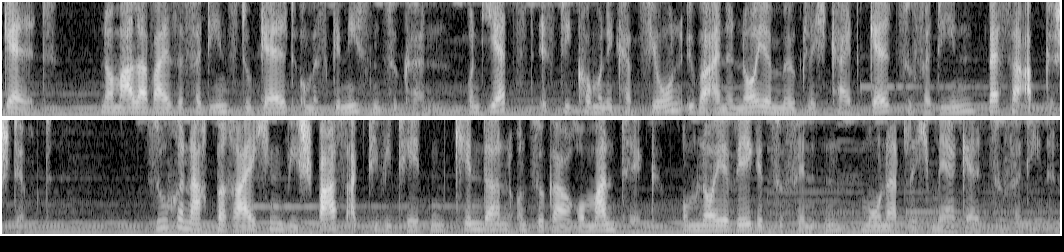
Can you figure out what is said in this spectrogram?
Geld. Normalerweise verdienst du Geld, um es genießen zu können. Und jetzt ist die Kommunikation über eine neue Möglichkeit, Geld zu verdienen, besser abgestimmt. Suche nach Bereichen wie Spaßaktivitäten, Kindern und sogar Romantik, um neue Wege zu finden, monatlich mehr Geld zu verdienen.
